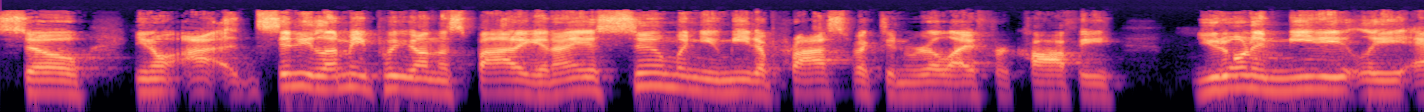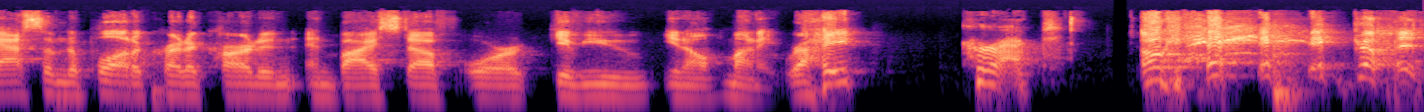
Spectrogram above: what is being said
So, you know, I, Cindy, let me put you on the spot again. I assume when you meet a prospect in real life for coffee, you don't immediately ask them to pull out a credit card and, and buy stuff or give you, you know, money, right? Correct. Okay, good.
